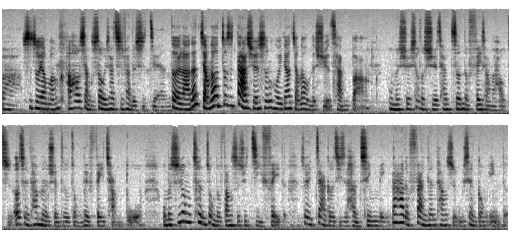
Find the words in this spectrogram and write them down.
吧？是这样吗？好好享受一下吃饭的时间。对啦，但讲到就是大学生活，一定要讲到我们的学餐吧。我们学校的学餐真的非常的好吃，而且他们选择种类非常多。我们是用称重的方式去计费的，所以价格其实很亲民。那它的饭跟汤是无限供应的，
